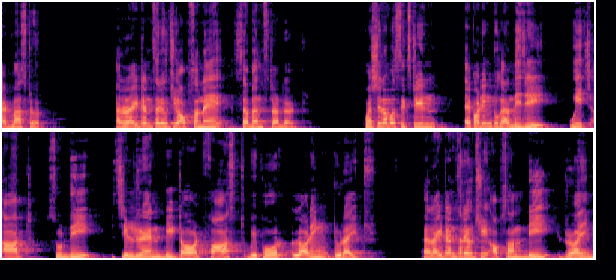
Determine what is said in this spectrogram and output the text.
headmaster? And right answer is option A, 7th standard. Question number 16. According to Gandhiji, which art should the children be taught first before learning to write? Right answer ହେଉଛି option D drawing.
